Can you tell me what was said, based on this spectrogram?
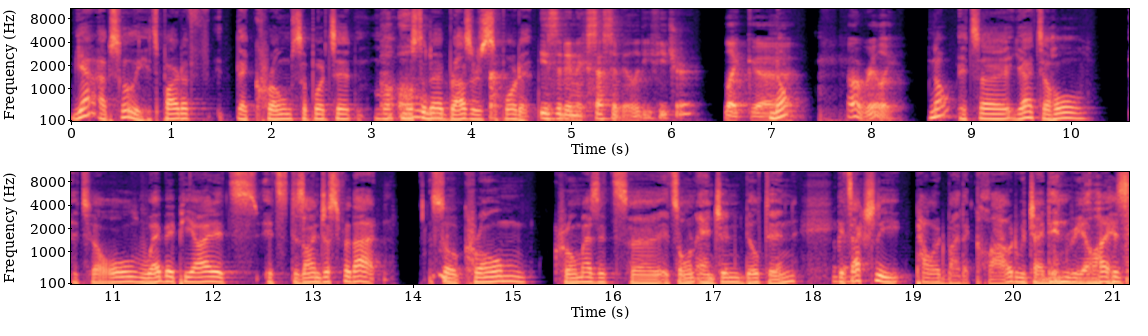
yeah absolutely it's part of like chrome supports it Mo- most of Oh. the browsers support it Is it an accessibility feature? Like uh, No. Oh, really? no it's a yeah it's a whole it's a whole web api it's it's designed just for that so chrome chrome has its uh, its own engine built in It's actually powered by the cloud, which I didn't realize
